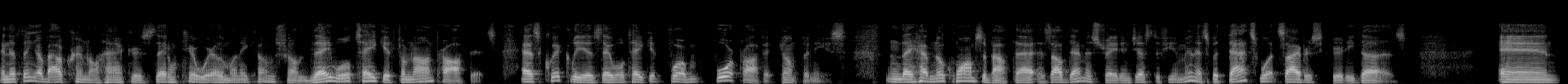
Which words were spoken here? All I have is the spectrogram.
And the thing about criminal hackers they don't care where the money comes from. They will take it from nonprofits as quickly as they will take it from for-profit companies. And they have no qualms about that as i'll demonstrate in just a few minutes but that's what cybersecurity does. And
